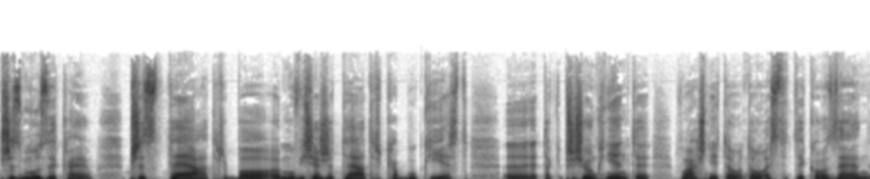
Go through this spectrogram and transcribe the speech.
przez muzykę, przez teatr, bo mówi się, że teatr kabuki jest taki przesiąknięty właśnie tą, tą estetyką zen,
